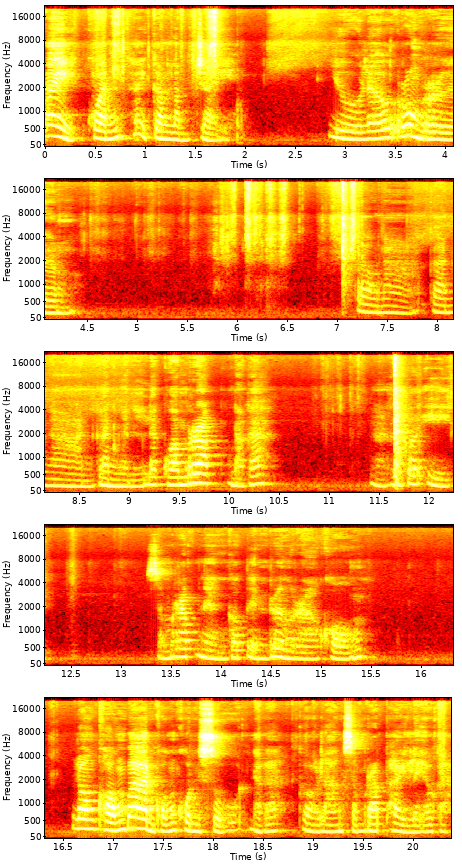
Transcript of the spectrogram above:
ให้ขวัญให้กำลังใจ อยู่แล้วรุ่งเรือง ก้าวหน้า การงาน การเงินและความรักนะคะแล้วก็อีกสำหรับหนึ่งก็เป็นเรื่องราวของลองของบ้านของคนโสดนะคะ ก็ล้างสำรับภัยแล้วค่ะ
